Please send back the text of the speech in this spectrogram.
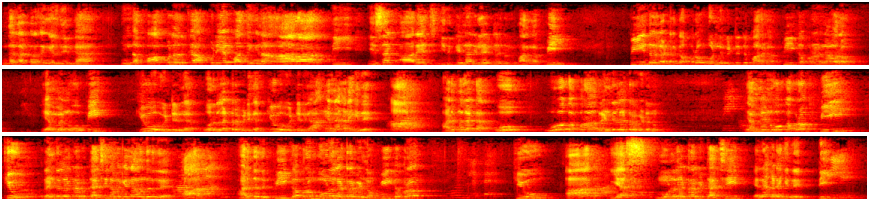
இந்த லெட்டர் இங்க எழுதியிருக்கேன். இந்த பாப்புலருக்கு அப்படியே பாத்தீங்கன்னா ஆர்ஆர் டி இசட் ஆர்ஹெச் இதுக்கு என்ன ரிலேட்டட் இருக்கு பாருங்க பி பின்ற லெட்டருக்கு அப்புறம் ஒன்னு விட்டுட்டு பாருங்க பிக்கு அப்புறம் என்ன வரும்? எம்என்ஓபி கியூவை விட்டுருங்க. ஒரு லெட்டர் விடுங்க. கியூவை விட்டுருங்க. என்ன கிடைக்குது? ஆர் அடுத்த லெட்டர் ஓ ஓக்கு அப்புறம் ரெண்டு லெட்டர் விடணும். எம்என்ஓக்கு அப்புறம் பி கியூ ரெண்டு லெட்டர் விட்டாச்சு. நமக்கு என்ன வந்துருது? ஆர் அடுத்தது பிக்கு அப்புறம் மூணு லெட்டர் விடணும். பிக்கு அப்புறம் கியூ ஆர் எஸ் மூணு லெட்டர் விட்டாச்சு. என்ன கிடைக்குது? டி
